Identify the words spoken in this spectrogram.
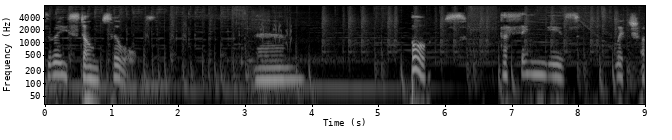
three stone tools, um, but the thing is, which I,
